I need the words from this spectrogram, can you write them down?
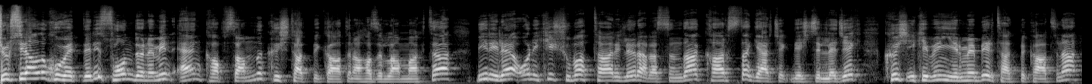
Türk Silahlı Kuvvetleri son dönemin en kapsamlı kış tatbikatına hazırlanmakta. 1 ile 12 Şubat tarihleri arasında Kars'ta gerçekleştirilecek kış 2021 tatbikatına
